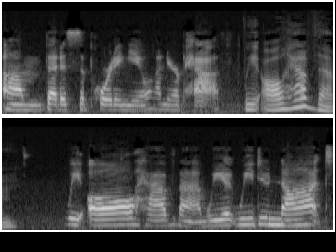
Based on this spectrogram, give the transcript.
um, that is supporting you on your path We all have them. We all have them. We we do not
